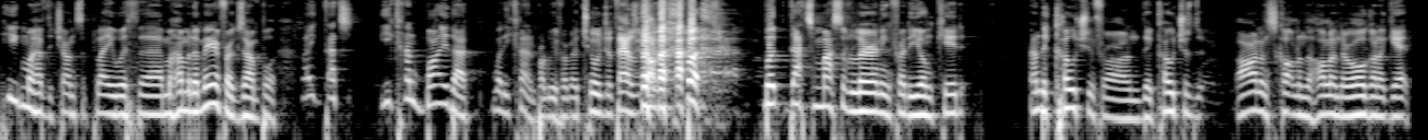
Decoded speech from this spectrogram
He might have the chance to play with uh, Mohammed Amir, for example. Like, that's, you can't buy that. Well, he can, probably for about $200,000. but, but that's massive learning for the young kid. And the coaching for Ireland, the coaches, Ireland, Scotland, and Holland are all going to get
